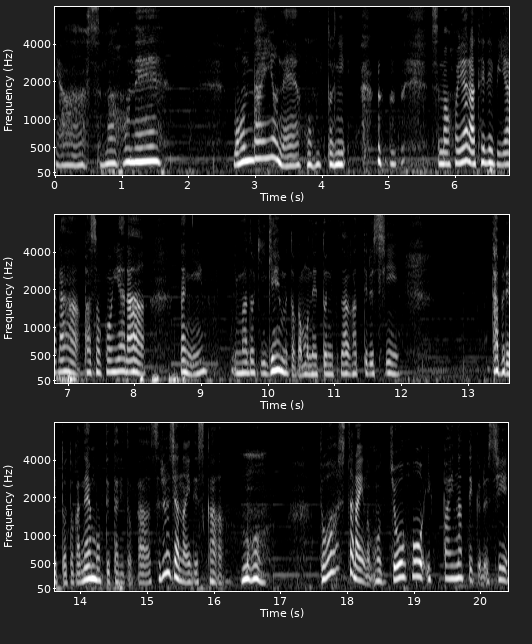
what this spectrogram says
いやスマホね。問題よね本当に。スマホやらテレビやらパソコンやら何？今時ゲームとかもネットにつながってるしタブレットとかね持ってたりとかするじゃないですか。もうどうしたらいいの？もう情報いっぱいになってくるし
